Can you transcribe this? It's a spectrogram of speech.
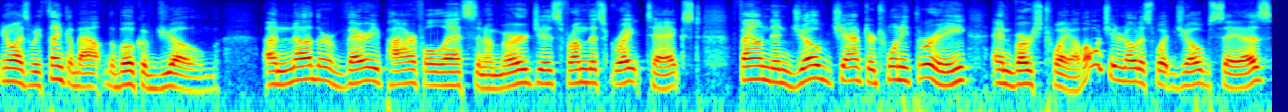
You know, as we think about the book of Job, another very powerful lesson emerges from this great text found in Job chapter 23 and verse 12. I want you to notice what Job says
